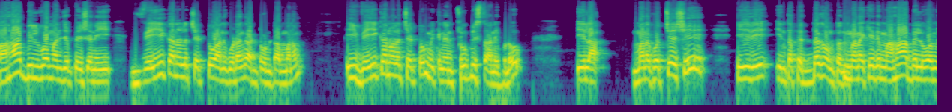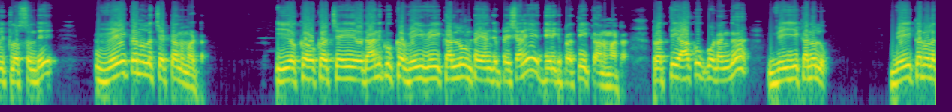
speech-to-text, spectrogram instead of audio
మహాబిల్వం అని చెప్పేసి అని వెయ్యి కనుల చెట్టు అని కూడా అంటుంటాం మనం. ఈ వెయ్యి కనుల చెట్టు మీకు నేను చూపిస్తాను ఇప్పుడు. ఇలా మనకు వచ్చేసి ఇది ఇంత పెద్దగా ఉంటుంది. మనకి ఇది మహాబిల్వం ఇట్లా వస్తుంది. వేకనుల చెట్టు అన్నమాట. ఈ యొక్క ఒక చే- దానికి ఒక వెయ్యి వెయ్యి కళ్ళు ఉంటాయి అని చెప్పేసి అని దీనికి ప్రతీక అనమాట ప్రతి ఆకు కూడా వెయ్యి కనులు. వెయ్యి కనుల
